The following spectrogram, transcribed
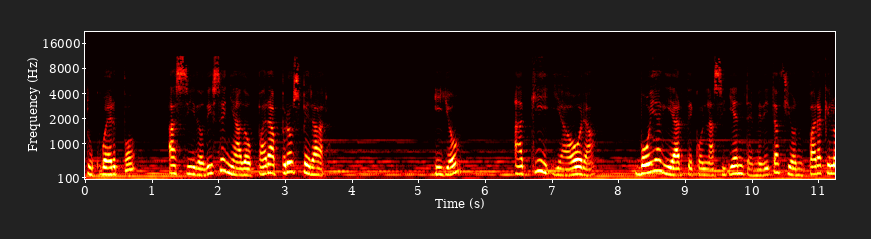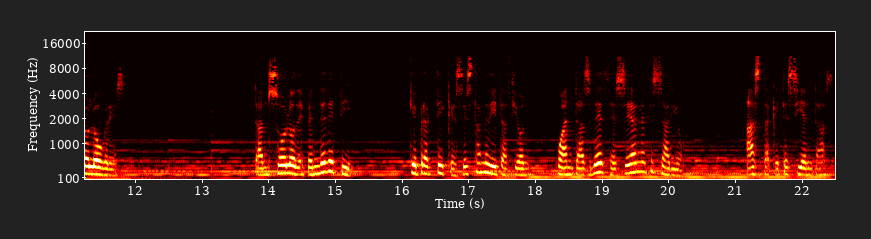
Tu cuerpo ha sido diseñado para prosperar. Y yo, aquí y ahora, voy a guiarte con la siguiente meditación para que lo logres. Tan solo depende de ti que practiques esta meditación cuantas veces sea necesario hasta que te sientas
